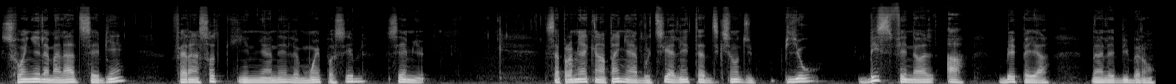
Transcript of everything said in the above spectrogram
Soigner le malade, c'est bien. Faire en sorte qu'il n'y en ait le moins possible, c'est mieux. Sa première campagne a abouti à l'interdiction du bio-bisphénol A, BPA, dans les biberons.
